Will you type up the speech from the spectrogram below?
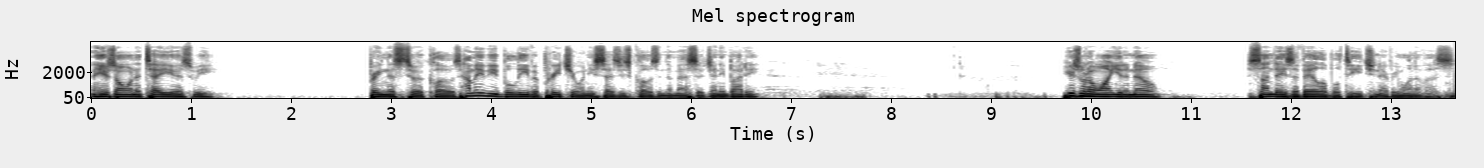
And here's what I want to tell you as we bring this to a close. How many of you believe a preacher when he says he's closing the message? Anybody? Here's what I want you to know Sunday's available to each and every one of us.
